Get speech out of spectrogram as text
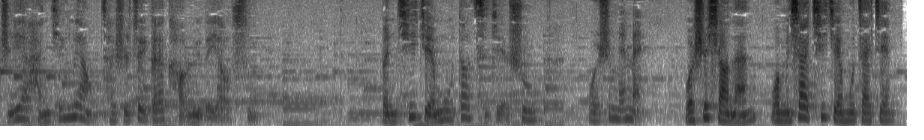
职业含金量才是最该考虑的要素。本期节目到此结束，我是美美。我是小南，我们下期节目再见。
